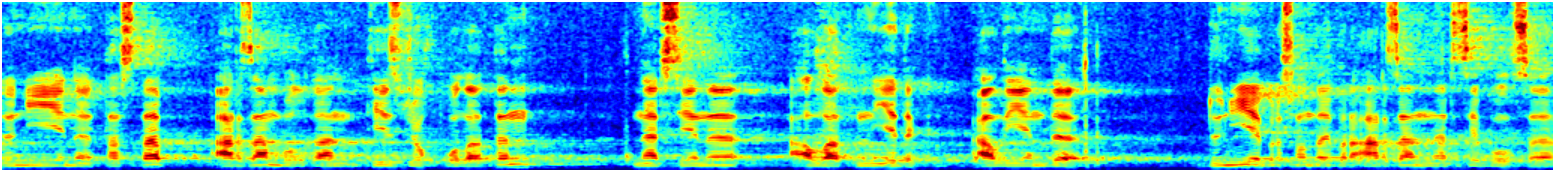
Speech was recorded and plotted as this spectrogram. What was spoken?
дүниені тастап арзан болған тез жоқ болатын нәрсені алатын едік. Ал енді дүние бір сондай бір арзан нәрсе болса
